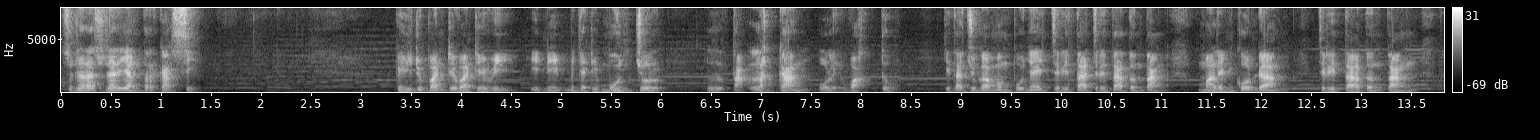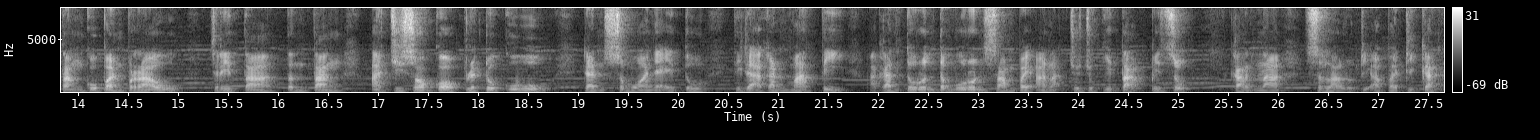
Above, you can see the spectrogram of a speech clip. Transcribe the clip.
Saudara-saudari yang terkasih, kehidupan dewa-dewi ini menjadi muncul tak lekang oleh waktu. Kita juga mempunyai cerita-cerita tentang Malin Kondang, cerita tentang Tangkuban Perahu, cerita tentang Aji Soko, Bledokuwu, dan semuanya itu tidak akan mati, akan turun-temurun sampai anak cucu kita besok karena selalu diabadikan.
